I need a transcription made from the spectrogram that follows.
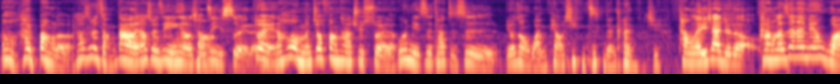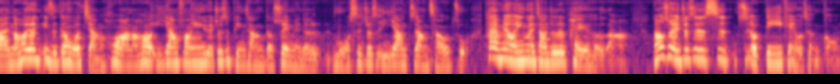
哦，太棒了！他是不是长大了要睡自己婴儿床？自己睡了。对，然后我们就放他去睡了。问题是，他只是有种玩票性质的感觉，躺了一下，觉得躺了在那边玩，然后又一直跟我讲话，然后一样放音乐，就是平常的睡眠的模式，就是一样这样操作。他也没有因为这样就是配合啊，然后所以就是是只有第一天有成功。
